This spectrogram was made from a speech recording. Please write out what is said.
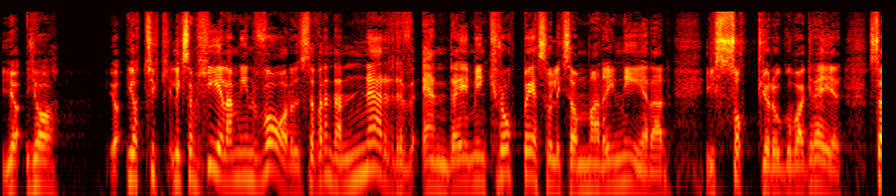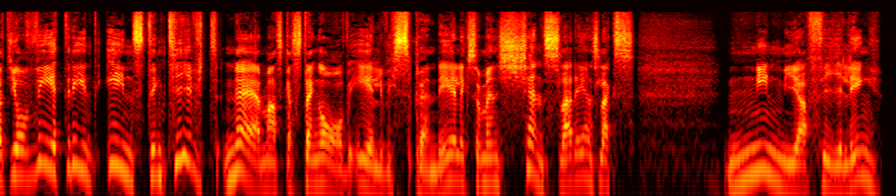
Jag, jag, jag, jag tycker liksom hela min varelse, varenda nervända i min kropp är så liksom marinerad i socker och goda grejer. Så att jag vet rent instinktivt när man ska stänga av elvispen. Det är liksom en känsla, det är en slags ninja-feeling.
